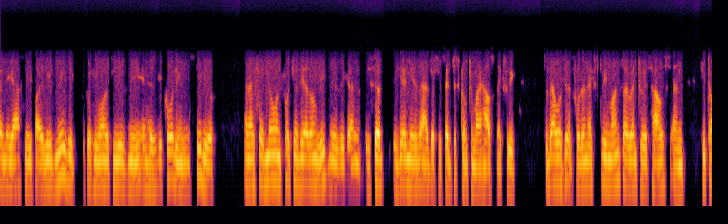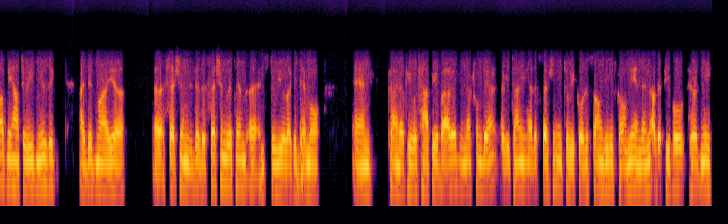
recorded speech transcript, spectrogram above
and he asked me if I read music because he wanted to use me in his recording studio. And I said, no, unfortunately, I don't read music. And he said he gave me his address. He said, just come to my house next week. So that was it. For the next three months, I went to his house and he taught me how to read music. I did my uh, uh, session, did a session with him uh, in studio, like a demo, and kind of he was happy about it. And then from there, every time he had a session to record a song, he would call me, and then other people heard me,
